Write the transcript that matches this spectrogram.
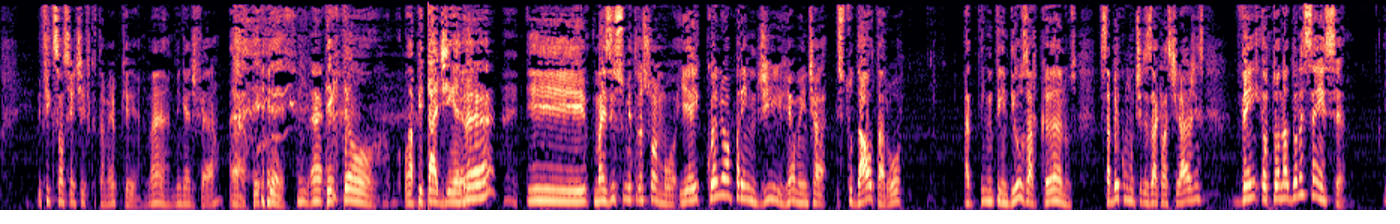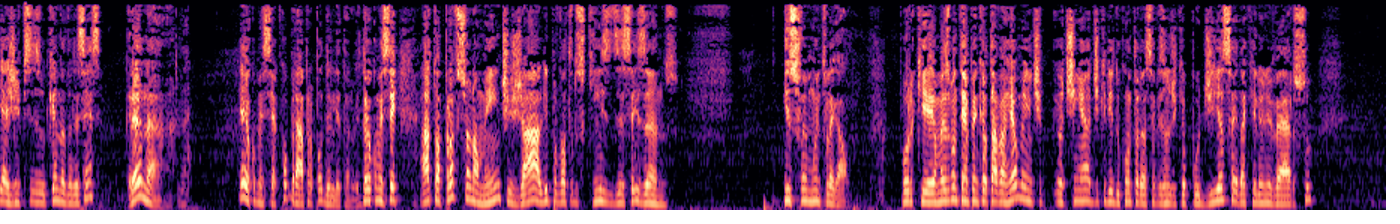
E ficção científica também, porque né, ninguém é de ferro. É, tem que ter, É. tem que ter um- uma pitadinha ali. né? E mas isso me transformou. E aí quando eu aprendi realmente a estudar o tarô, a entender os arcanos, saber como utilizar aquelas tiragens, vem eu tô na adolescência. E a gente precisa do que na adolescência? Grana. E aí eu comecei a cobrar para poder ler tarô. Então eu comecei a atuar profissionalmente já ali por volta dos 15, 16 anos. Isso foi muito legal. Porque ao mesmo tempo em que eu estava realmente, eu tinha adquirido com toda essa visão de que eu podia sair daquele universo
